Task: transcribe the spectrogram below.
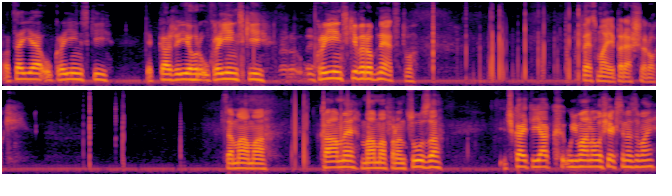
Оце є український, як каже Ігор, український українське виробництво. Фес має переш широкий. Це мама Ками, мама француза. І чекайте, як у Івана Лошекся називає?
